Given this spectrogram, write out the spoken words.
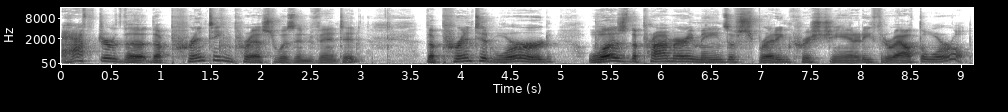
after the, the printing press was invented, the printed word was the primary means of spreading Christianity throughout the world.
